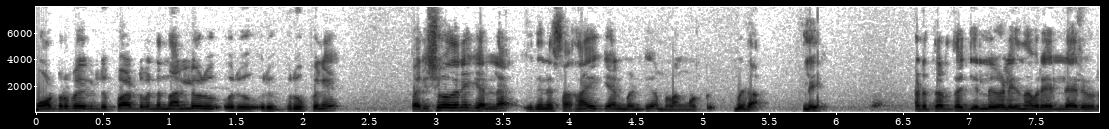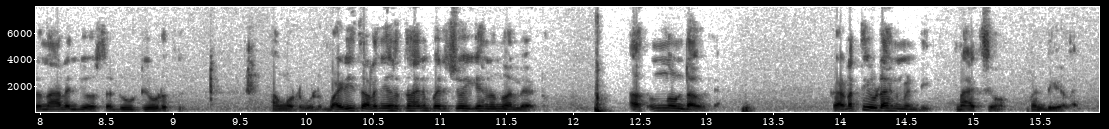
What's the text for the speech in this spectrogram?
മോട്ടോർ വെഹിക്കിൾ ഡിപ്പാർട്ട്മെന്റ് നല്ലൊരു ഒരു ഒരു ഗ്രൂപ്പിനെ പരിശോധനയ്ക്കല്ല ഇതിനെ സഹായിക്കാൻ വേണ്ടി നമ്മൾ അങ്ങോട്ട് വിടാം. അല്ലേ? അടുത്തടുത്ത ജില്ലകളിൽ നിന്ന് അവരെ എല്ലാവരും ഒരു നാലഞ്ച് ദിവസത്തെ ഡ്യൂട്ടി കൊടുത്ത് അങ്ങോട്ട് വിടും. വഴി തടഞ്ഞു നിർത്താനും പരിശോധിക്കാനൊന്നും അല്ല കേട്ടോ. അതൊന്നും ഉണ്ടാവില്ല. കടത്തി വിടാൻ വേണ്ടി മാക്സിമം വണ്ടികളെ.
